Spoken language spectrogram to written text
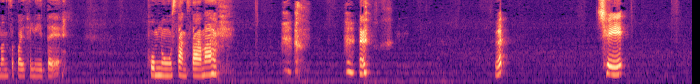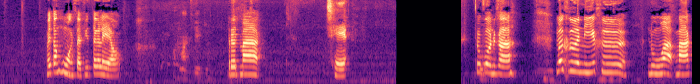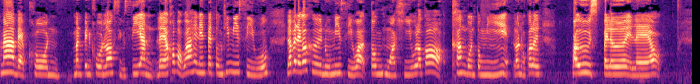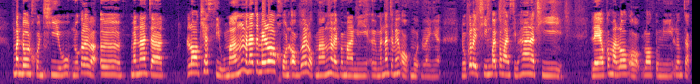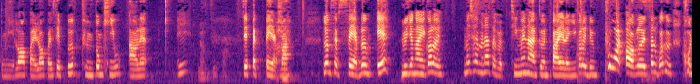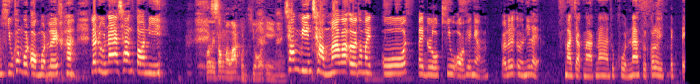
กำลังจะไปทะเลแต่ ผมหนูสั่งซามาก เฮ้ยเชไม่ต้องห่วงใส่ฟิลเตอร์แล้ว หาเค้กอยู่เลิศมากแชะทุกคนคะเมื่อคืนนี้คือ หนูอะมาร์กหน้าแบบโครน มันเป็นโครนลอกสิวเซียน แล้วเขาบอกว่าให้เน้นไปตรงที่มีสิว แล้วประเด็นก็คือหนูมีสิวอะตรงหัวคิ้วแล้วก็ข้างบนตรงนี้ แล้วหนูก็เลยปืสไปเลยแล้ว มันโดนขนคิ้ว หนูก็เลยแบบเออ มันน่าจะลอกแค่สิวมั้ง มันน่าจะไม่ลอกขนออกด้วยหรอกมั้งอะไรประมาณนี้ เออ มันน่าจะไม่ออกหมดอะไรเงี้ย หนูก็เลยทิ้งไว้ประมาณสิบห้านาที แล้วก็มาลอกออกลอกตรงนี้ เริ่มจากตรงนี้ลอกไปลอกไปเสร็จปุ๊บถึงตรงคิ้ว เอาแล้ว เอ๊ะ เริ่มเจ็บว่ะเจ็บแปลกๆว่ะ เริ่มแสบๆ เริ่ม เอ๊ะ หรือยังไงก็เลย ไม่ใช่มันน่าจะแบบทิ้งไม่นานเกินไปอะไรอย่างนี้ก็เลยดึงพรวดออกเลย สรุปก็คือขนคิ้วข้างบนออกหมดเลยค่ะ แล้วดูหน้าช่างตอนนี้ ก็เลยต้องมาวาดขนเคี้ยวเอง ช่างวีนฉ่ำมากว่าเออทำไมโอ๊ตไปโลคิวออกให้อย่างก็เลยเออนี่แหละ มาจากมาร์กหน้าทุกคนหน้าสุดก็เลยแปลก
